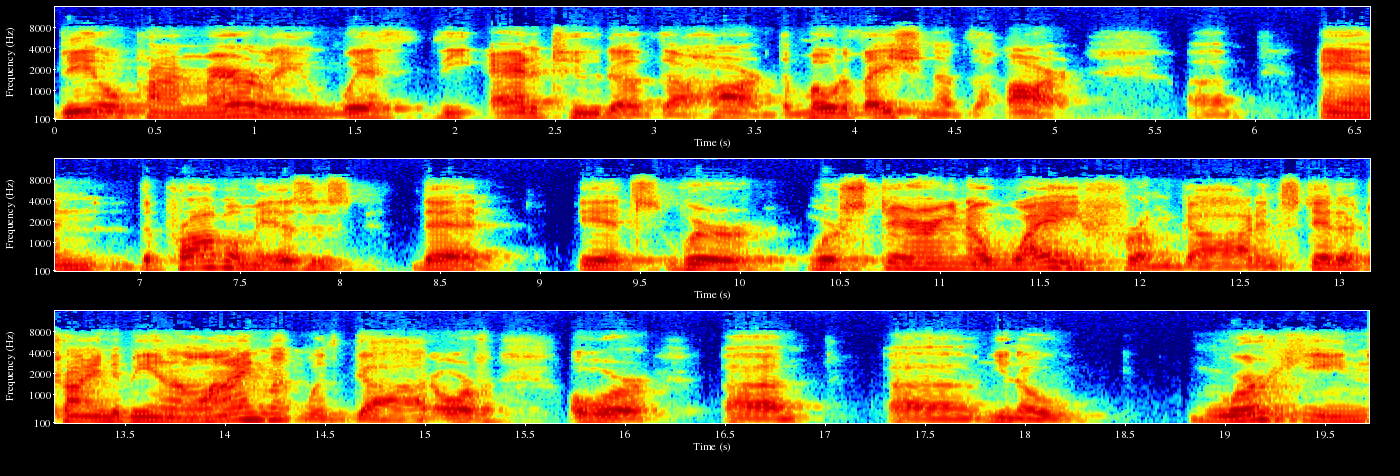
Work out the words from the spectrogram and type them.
deal primarily with the attitude of the heart the motivation of the heart. Uh, and the problem is is that it's we're we're staring away from god instead of trying to be in alignment with god or or uh, uh, you know working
